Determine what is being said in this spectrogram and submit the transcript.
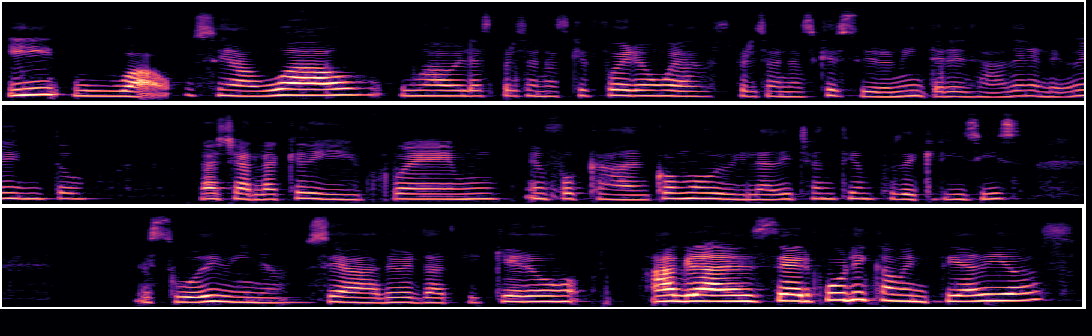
Y wow, o sea, wow, wow, las personas que fueron, las personas que estuvieron interesadas en el evento. La charla que di fue enfocada en cómo vivir la dicha en tiempos de crisis estuvo divina. O sea, de verdad que quiero agradecer públicamente a Dios,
